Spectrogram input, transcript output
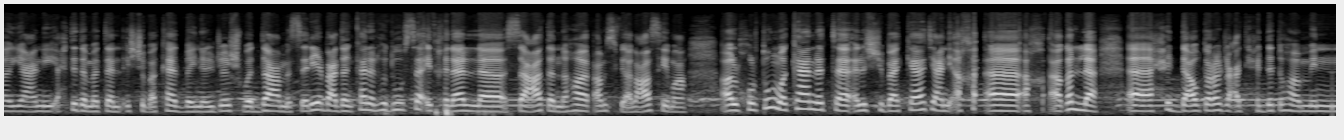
يعني احتدمت الاشتباكات بين الجيش والدعم السريع بعد أن كان الهدوء سائد خلال ساعات النهار أمس في العاصمة الخرطوم. وكانت الاشتباكات يعني أقل حدة أو تراجعت حدتها من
